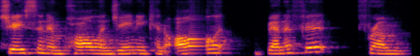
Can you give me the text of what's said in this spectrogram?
Jason and Paul and Janie can all benefit from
